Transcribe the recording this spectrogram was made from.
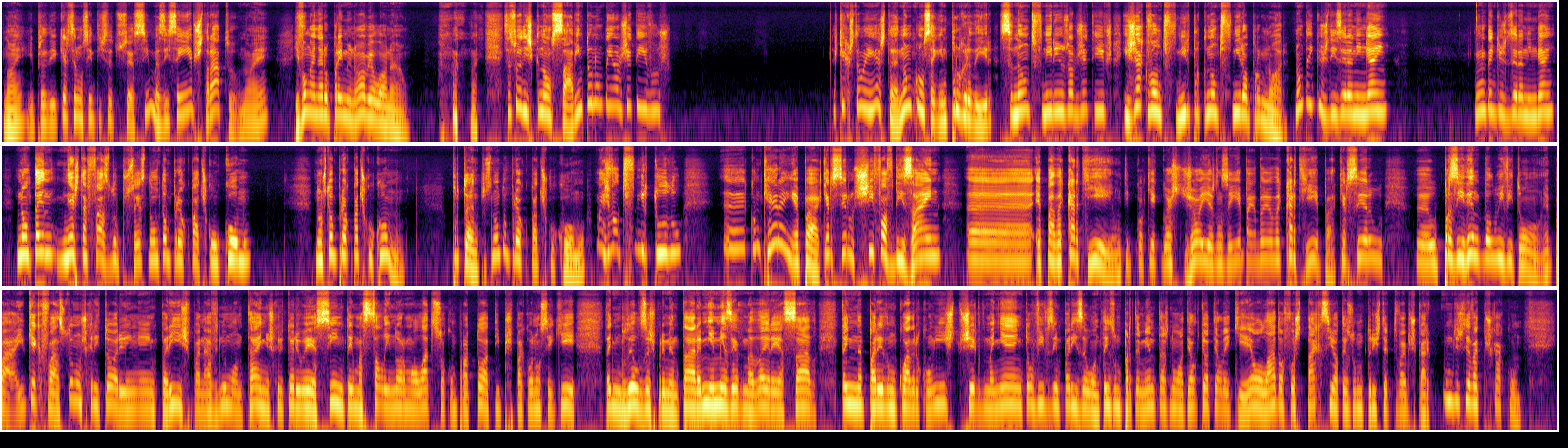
Não é? E quer ser um cientista de sucesso, sim, mas isso é em abstrato, não é? E vão ganhar o prémio Nobel ou não? Se a pessoa diz que não sabe, então não tem objetivos. É que a questão é esta: não conseguem progredir se não definirem os objetivos. E já que vão definir, porque não definir ao pormenor? Não tem que os dizer a ninguém. Não tem que os dizer a ninguém. Não tem, nesta fase do processo, não estão preocupados com o como. Não estão preocupados com o como. Portanto, se não estão preocupados com o como, mais vale definir tudo uh, como querem. Epá, quer ser o Chief of Design uh, epá, da Cartier, um tipo qualquer que goste de joias, não sei, epá, da, da Cartier, epá, quer ser o, Uh, o presidente da Louis Vuitton, epá, e o que é que faço? Estou num escritório em, em Paris, pá, na Avenue Montanha, o escritório é assim, tem uma sala enorme ao lado só com protótipos, pá, com não sei o quê, tenho modelos a experimentar, a minha mesa é de madeira, é assado, tenho na parede um quadro com isto, chego de manhã, então vives em Paris aonde? Tens um apartamento, estás num hotel, que hotel é que é? É ao lado ou foste táxi ou tens um motorista que te vai buscar? O motorista vai-te buscar como?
